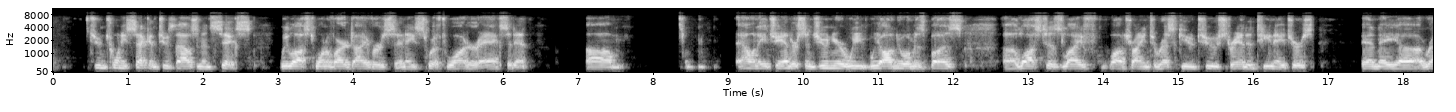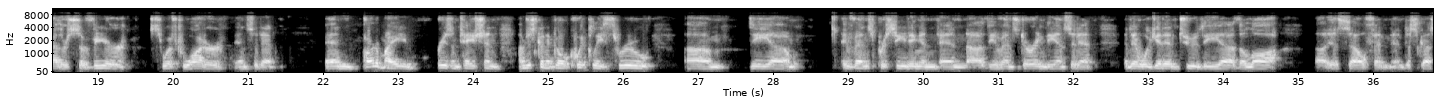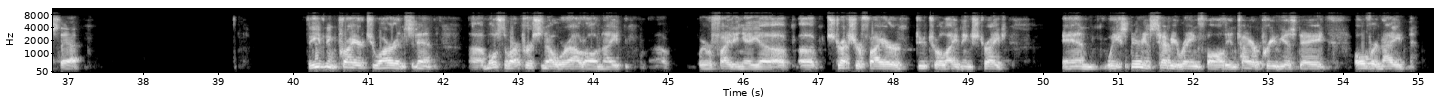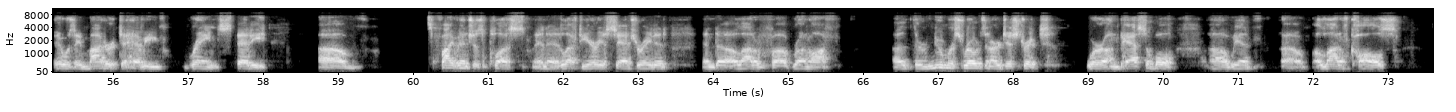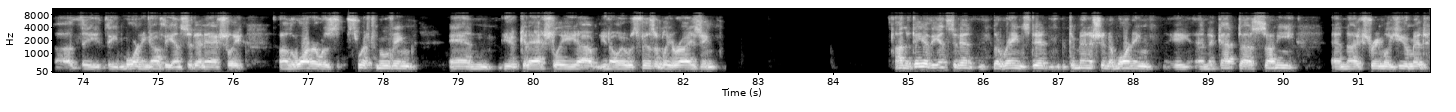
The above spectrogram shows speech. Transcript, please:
June 22nd, 2006, we lost one of our divers in a swift water accident. Um, Allan H. Anderson Jr., we, we all knew him as Buzz, uh, lost his life while trying to rescue two stranded teenagers in a, uh, rather severe swift water incident. And part of my presentation, I'm just going to go quickly through um, the um, events preceding and, and uh, the events during the incident, and then we'll get into the uh, the law uh, itself and, and discuss that. The evening prior to our incident, uh, most of our personnel were out all night. Uh, we were fighting a, uh, a structure fire due to a lightning strike and we experienced heavy rainfall the entire previous day. Overnight, it was a moderate to heavy rain, steady, um, five inches plus, and it left the area saturated and uh, a lot of uh, runoff. Uh, there are numerous roads in our district were unpassable. Uh, we had uh, a lot of calls uh, the the morning of the incident. Actually, the water was swift moving and you could actually, you know, it was visibly rising. On the day of the incident, the rains did diminish in the morning eh, and it got uh, sunny and uh, extremely humid.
